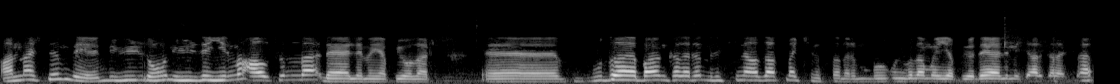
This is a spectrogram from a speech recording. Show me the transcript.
anlaştığım değerin bir %10, %20 altında değerleme yapıyorlar. Ee, bu da bankaların riskini azaltmak için sanırım bu uygulamayı yapıyor değerlemeci arkadaşlar.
